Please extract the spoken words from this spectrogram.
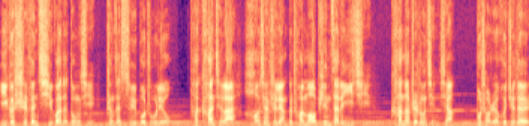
一个十分奇怪的东西正在随波逐流，它看起来好像是两个船锚拼在了一起。看到这种景象，不少人会觉得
